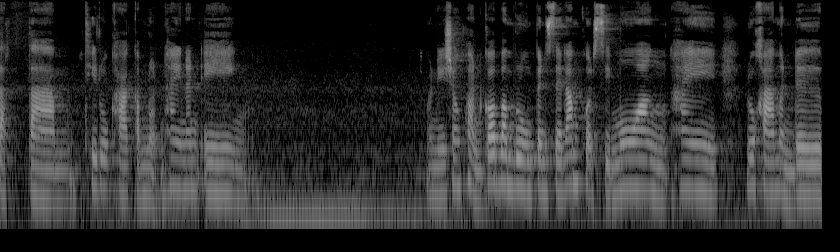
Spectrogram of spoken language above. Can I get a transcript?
ตัดตามที่ลูกค้ากำหนดให้นั่นเอง วันนี้ช่างขวัญก็บำรุงเป็นเซรั่มขวดสีม่วงให้ลูกค้าเหมือนเดิม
